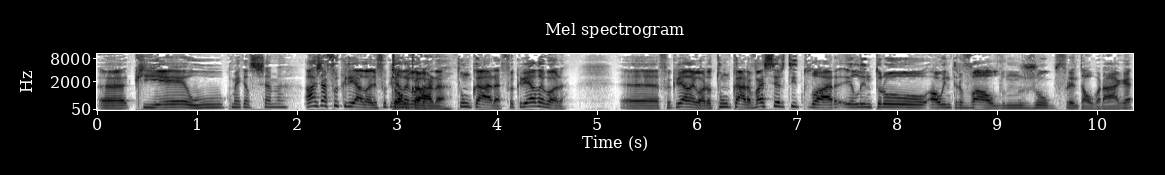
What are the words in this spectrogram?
Ah, que é o. Como é que ele se chama? Ah, já foi criado, olha, foi criado Tom agora. Cara. Tom Cara, foi criado agora. Uh, foi criado agora. Tuncar vai ser titular. Ele entrou ao intervalo no jogo frente ao Braga.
